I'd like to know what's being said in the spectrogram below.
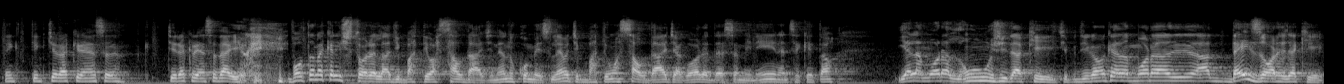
tem que, tem que tirar a criança tira a criança daí, ok? Voltando àquela história lá de bateu a saudade, né? No começo, lembra? Tipo, bateu uma saudade agora dessa menina, não sei o que e tal. E ela mora longe daqui, tipo, digamos que ela mora a 10 horas daqui.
